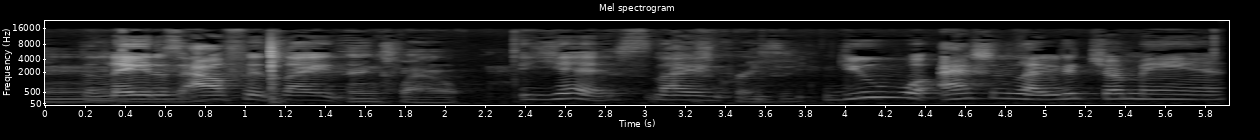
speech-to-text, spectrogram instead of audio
the latest outfits. Like, and clout. yes, like Crazy. you will actually like let your man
